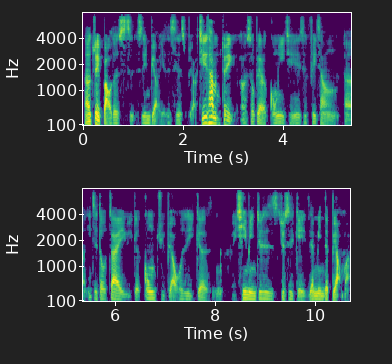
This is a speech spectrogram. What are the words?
然后最薄的石石英表也是 Citizen 表。其实他们对呃手表的工艺其实是非常呃一直都在于一个工具表或者一个与其名就是就是给人民的表嘛。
